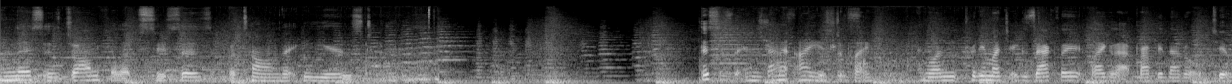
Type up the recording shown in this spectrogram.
And this is John Philip Sousa's baton that he used. This is the instrument I used to play. One pretty much exactly like that, probably that old too.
